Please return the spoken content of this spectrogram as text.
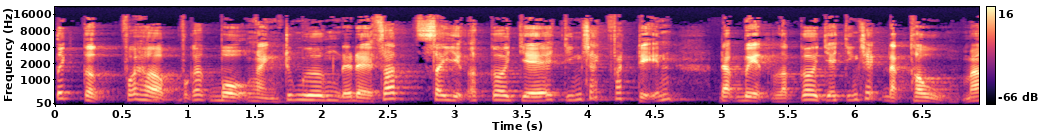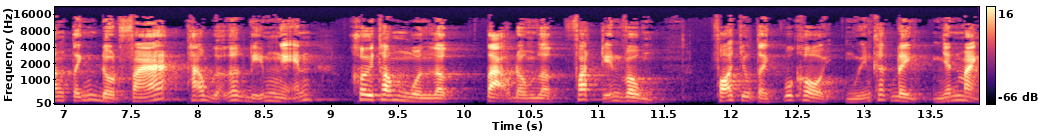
tích cực phối hợp với các bộ ngành trung ương để đề xuất xây dựng các cơ chế chính sách phát triển đặc biệt là cơ chế chính sách đặc thù mang tính đột phá, tháo gỡ các điểm nghẽn, khơi thông nguồn lực, tạo động lực phát triển vùng. Phó Chủ tịch Quốc hội Nguyễn Khắc Định nhấn mạnh.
